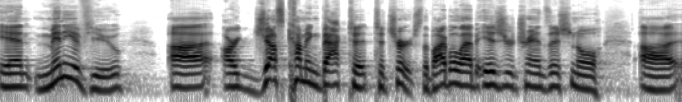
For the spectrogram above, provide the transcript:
And many of you uh, are just coming back to, to church. The Bible Lab is your transitional uh,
